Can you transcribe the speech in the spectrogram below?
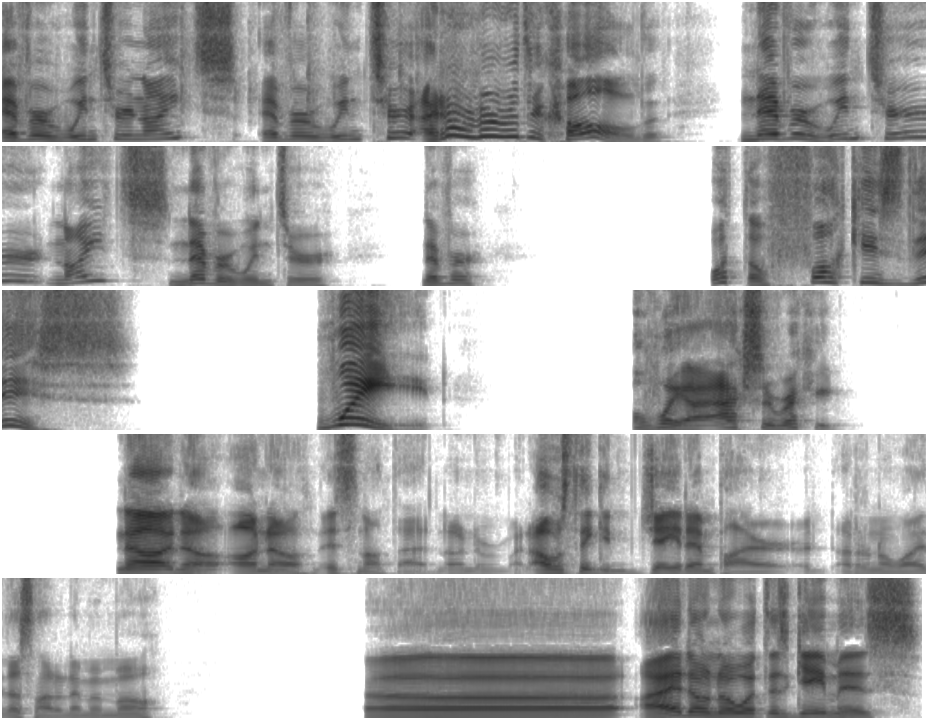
Ever Winter Nights? Ever Winter? I don't remember what they're called. Neverwinter Nights? Never Winter. Never. What the fuck is this? Wait. Oh wait, I actually recognize. No, no. Oh no, it's not that. No, never mind. I was thinking Jade Empire. I- don't know why. That's not an MMO. Uh, I don't know what this game is.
